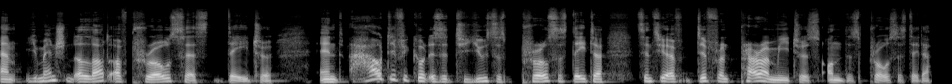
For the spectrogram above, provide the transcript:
And you mentioned a lot of process data. And how difficult is it to use this process data since you have different parameters on this process data?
